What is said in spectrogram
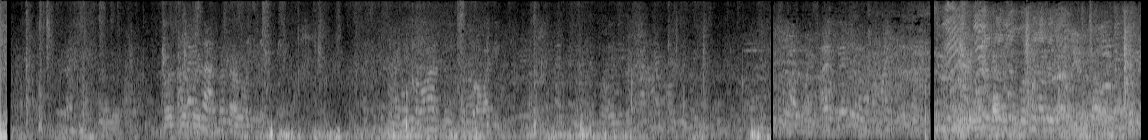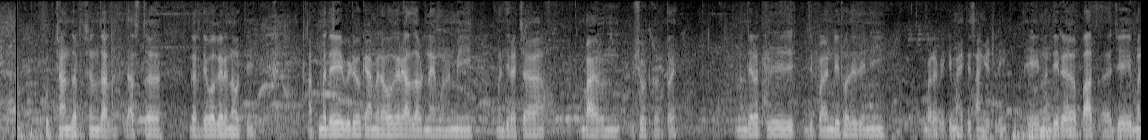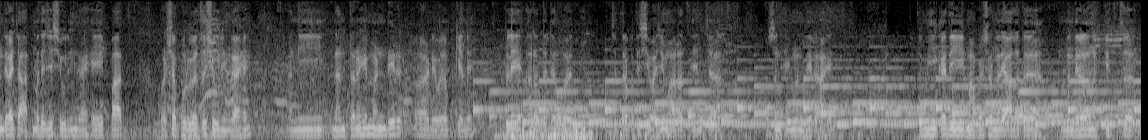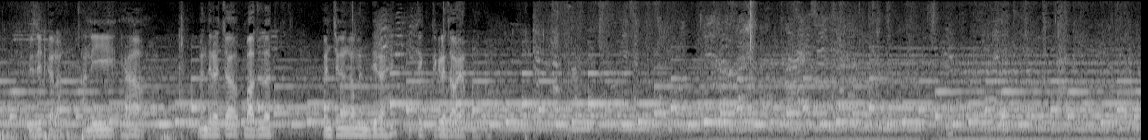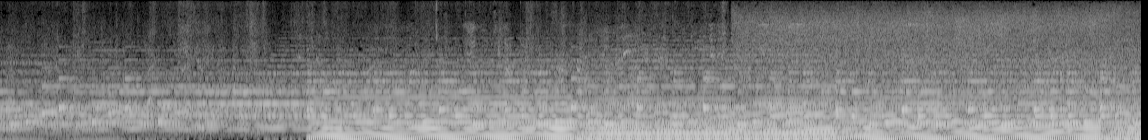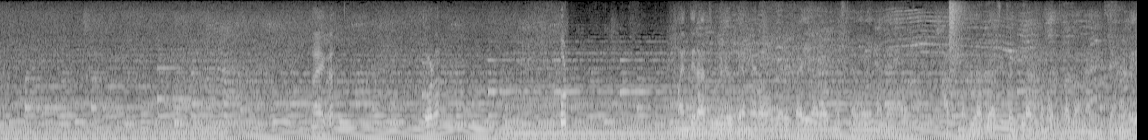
खूप छान दर्शन झालं. जास्त गर्दी वगैरे नव्हती. आतमध्ये व्हिडिओ कॅमेरा वगैरे अलाउड नाही म्हणून मी मंदिराच्या बाहेरून शूट करतो आहे मंदिरातली जी पंडित होते त्यांनी बऱ्यापैकी माहिती सांगितली. हे मंदिर पाच जे मंदिराच्या आतमध्ये जे शिवलिंग आहे हे पाच वर्षापूर्वीचं शिवलिंग आहे. आणि नंतर हे मंदिर डेव्हलप केले. आपले आराध्य दैवत छत्रपती शिवाजी महाराज यांच्यापासून हे मंदिर आहे. तुम्ही कधी महाबळेश्वरमध्ये आला तर मंदिराला नक्कीच विजिट करा. आणि ह्या मंदिराच्या बाजूला पंचगंगा मंदिर आहे. ते तिकडे जाऊया आपण. मंदिरात व्हिडिओ कॅमेरा वगैरे काही अलाउड नसल्यामुळे मला आतमधला जास्त ब्लॉग बनवता आला नाही. त्यामुळे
